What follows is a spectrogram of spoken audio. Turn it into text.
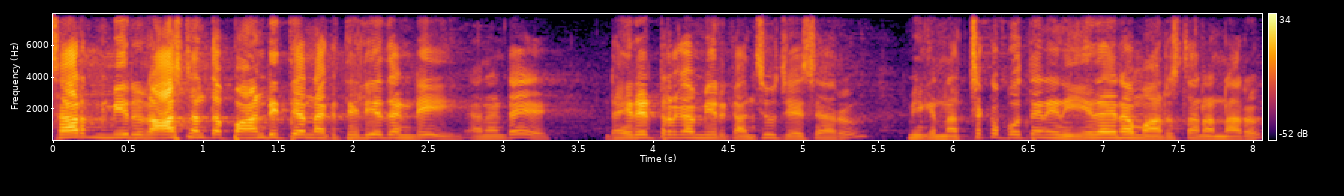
సార్ మీరు రాసినంత పాండిత్యం నాకు తెలియదండి అని అంటే డైరెక్టర్గా మీరు కన్సీవ్ చేశారు. మీకు నచ్చకపోతే నేను ఏదైనా మారుస్తానన్నారు.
